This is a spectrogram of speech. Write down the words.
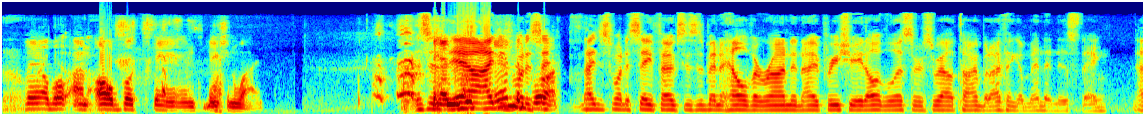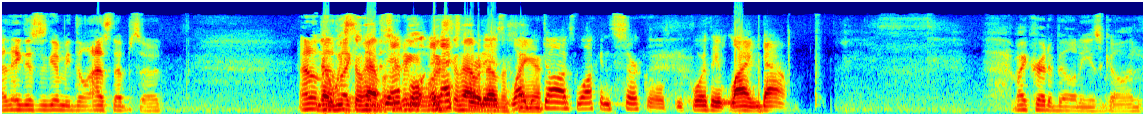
Available on all book stands nationwide. This is, yeah, look- I just want to say. I just want to say, folks, this has been a hell of a run, and I appreciate all the listeners throughout time. But I think I'm ending this thing. I think this is going to be the last episode. I don't No, know. we still have do a- this we- Example: we An expert is why do dogs walk in circles before they lying down? My credibility is gone.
